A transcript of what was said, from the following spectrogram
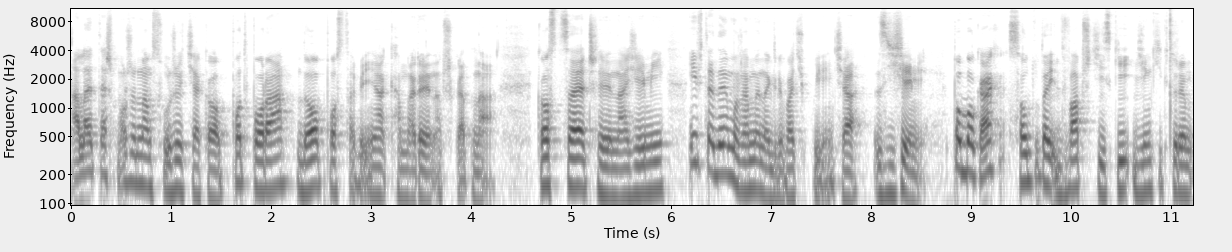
ale też może nam służyć jako podpora do postawienia kamery na przykład na kostce czy na ziemi i wtedy możemy nagrywać ujęcia z ziemi. Po bokach są tutaj dwa przyciski, dzięki którym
